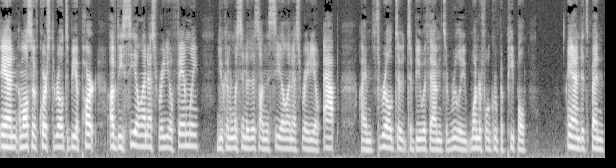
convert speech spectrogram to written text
And I'm also, of course, thrilled to be a part of the CLNS radio family. You can listen to this on the CLNS radio app. I'm thrilled to, to be with them. It's a really wonderful group of people. And it's been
